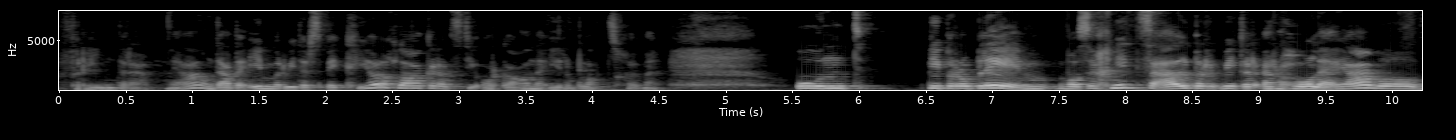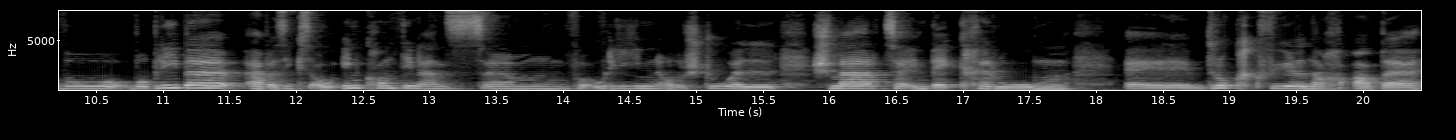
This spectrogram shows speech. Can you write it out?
verhindern. Ja? Und eben immer wieder das Becken hochlagern, dass die Organe ihren Platz kommen. Und bei Problemen, die sich nicht selber wieder erholen, ja, wo, wo, wo bleiben, eben, sei es auch Inkontinenz ähm, von Urin oder Stuhl, Schmerzen im Beckenraum, äh, Druckgefühl nach aben,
